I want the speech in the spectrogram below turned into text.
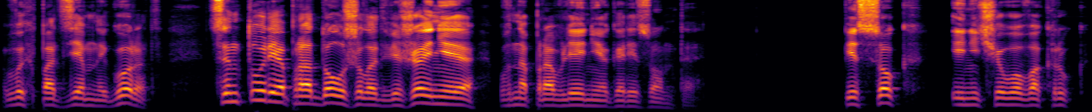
в их подземный город, Центурия продолжила движение в направлении горизонта. Песок и ничего вокруг.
